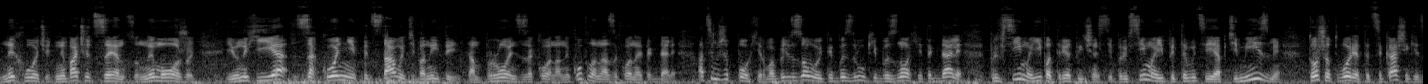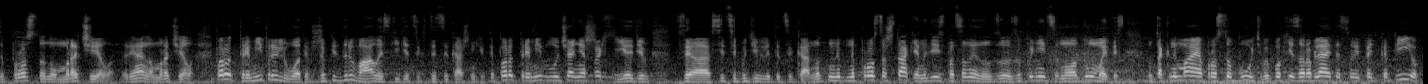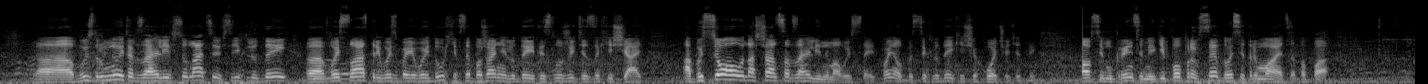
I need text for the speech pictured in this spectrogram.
не хочуть, не бачать сенсу, не можуть. І у них є законні підстави, типа не йти. Там бронь з закона, не куплена закона і так далі. А цим же похір, мобілізовують і без рук, і без ног і так далі. При всій моїй патріотичності, при всій моїй підтримці і оптимізмі, то, що творять ТЦКшники, це просто ну мрачело, реально мрачело. Тепер от прямі прильоти, вже підривали скільки цих ТЦКшників. Тепер от прямі влучання шахедів, в, е, всі ці будівлі ТЦК. Ну не, не просто ж так. Я надіюсь, пацани, ну зупиніться, ну одумайтесь. Ну так не має просто бути. Ви поки заробляєте свої 5 копійок, ви зруйнуєте взагалі всю націю, всіх людей, весь настрій, весь бойовий дух і все бажання людей йти служити і захищати. А без цього у нас шансу взагалі нема вистояти. Поняв? Без цих людей, які ще хочуть іти. А всім українцям, які попри все досі тримаються. Папа.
